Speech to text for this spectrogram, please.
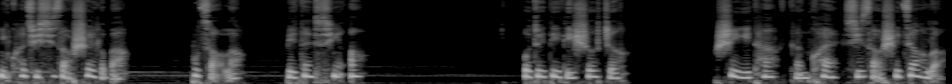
你快去洗澡睡了吧，不早了，别担心啊。我对弟弟说着，示意他赶快洗澡睡觉了。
